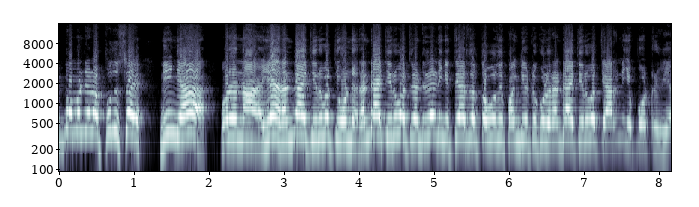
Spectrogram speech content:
இப்போ மட்டும் புதுசாக நீங்கள் ஒரு நான் ஏன் ரெண்டாயிரத்தி இருபத்தி ஒன்று ரெண்டாயிரத்தி இருபத்தி ரெண்டில் நீங்கள் தேர்தல் தொகுதி பங்கீட்டுக்குழு ரெண்டாயிரத்தி இருபத்தி ஆறு நீங்கள் போட்டுருவிய.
